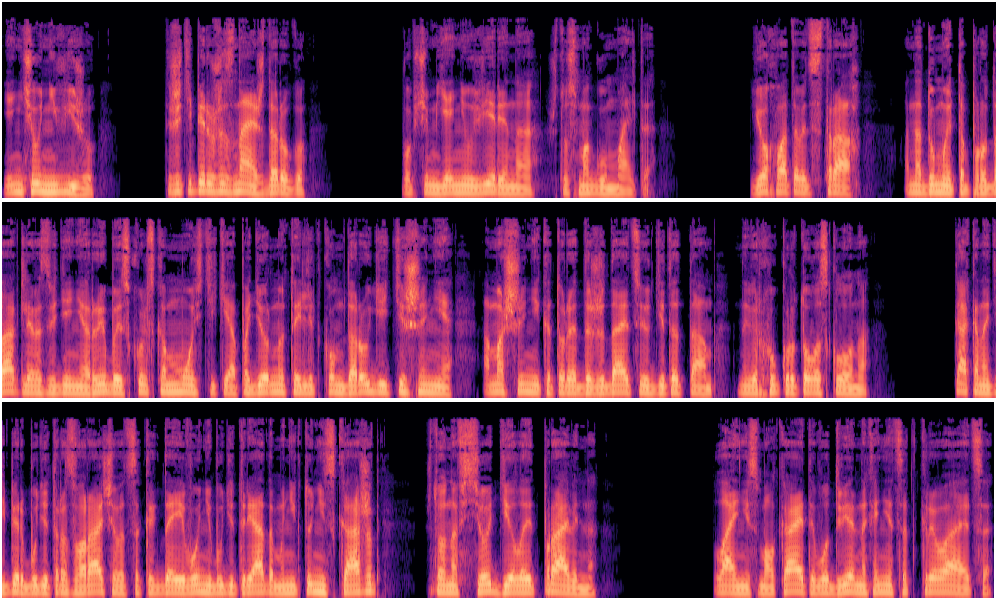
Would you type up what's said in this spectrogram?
Я ничего не вижу. Ты же теперь уже знаешь дорогу. В общем, я не уверена, что смогу, Мальта. Ее охватывает страх. Она думает о прудах для разведения рыбы и скользком мостике, о подернутой литком дороге и тишине, о машине, которая дожидается ее где-то там, наверху крутого склона. Как она теперь будет разворачиваться, когда его не будет рядом, и никто не скажет, что она все делает правильно? — Лай не смолкает, вот дверь наконец открывается.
